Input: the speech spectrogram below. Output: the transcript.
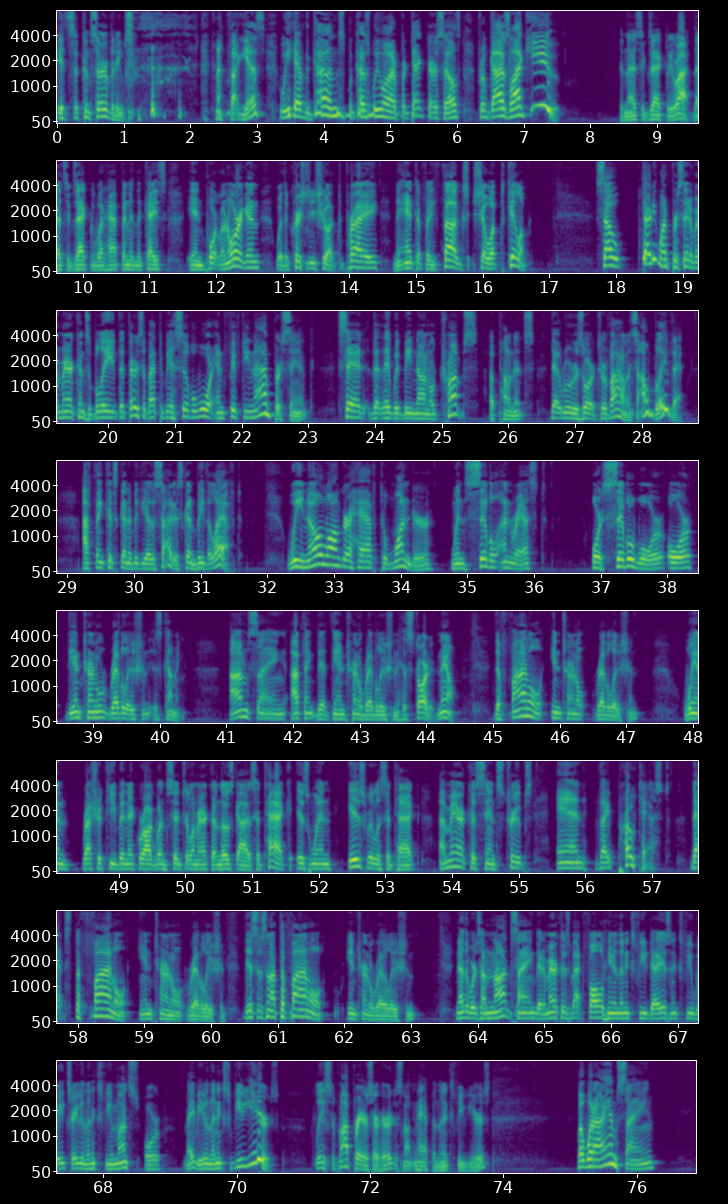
it's the conservatives. I thought, Yes, we have the guns because we want to protect ourselves from guys like you. And that's exactly right. That's exactly what happened in the case in Portland, Oregon, where the Christians show up to pray and the Antifa thugs show up to kill them. So 31% of Americans believe that there's about to be a civil war, and 59% said that they would be Donald Trump's opponents that will resort to violence. I don't believe that. I think it's going to be the other side. It's going to be the left. We no longer have to wonder when civil unrest or civil war or the internal revolution is coming. I'm saying I think that the internal revolution has started. Now, the final internal revolution when Russia, Cuba, Nicaragua, and Central America, and those guys attack is when Israel is attacked, America sends troops, and they protest. That's the final internal revolution. This is not the final internal revolution. In other words, I'm not saying that America is about to fall here in the next few days, next few weeks, or even the next few months, or maybe even the next few years. At least if my prayers are heard, it's not going to happen in the next few years. But what I am saying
